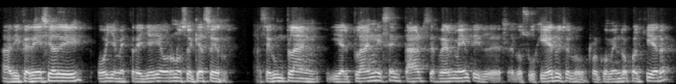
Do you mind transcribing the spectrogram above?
A diferencia de, oye, me estrellé y ahora no sé qué hacer hacer un plan y el plan es sentarse realmente, y se lo sugiero y se lo recomiendo a cualquiera,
